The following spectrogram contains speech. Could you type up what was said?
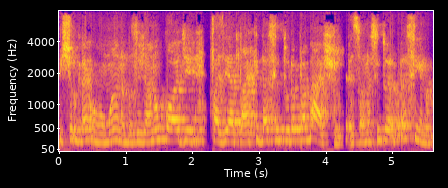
Estilo greco-romano, você já não pode fazer ataque da cintura para baixo, é só na cintura para cima.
